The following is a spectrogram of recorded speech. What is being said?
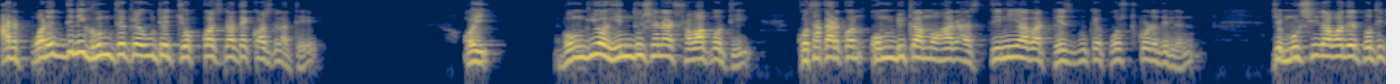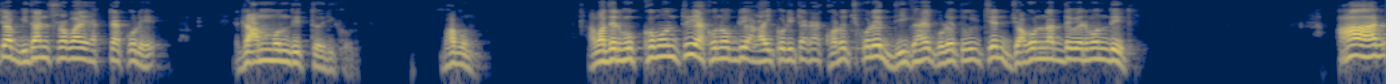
আর পরের দিনই ঘুম থেকে উঠে চোখ কচলাতে কচলাতে ওই বঙ্গীয় হিন্দু সেনার সভাপতি কোথাকার অম্বিকা মহারাজ, তিনি আবার ফেসবুকে পোস্ট করে দিলেন যে মুর্শিদাবাদের প্রতিটা বিধানসভায় একটা করে রাম মন্দির তৈরি করবে। ভাবুন, আমাদের মুখ্যমন্ত্রী এখন অবধি আড়াই কোটি টাকা খরচ করে দীঘায় গড়ে তুলছেন জগন্নাথ দেবের মন্দির। আর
